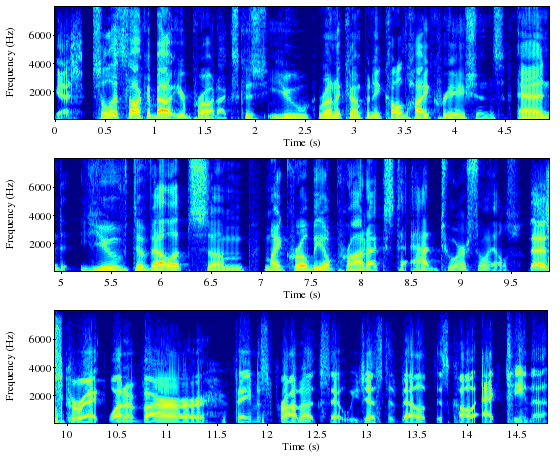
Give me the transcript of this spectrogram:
Yes. So let's talk about your products because you run a company called HyKreations and you've developed some microbial products to add to our soils. That is correct. One of our famous products that we just developed is called Actina.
